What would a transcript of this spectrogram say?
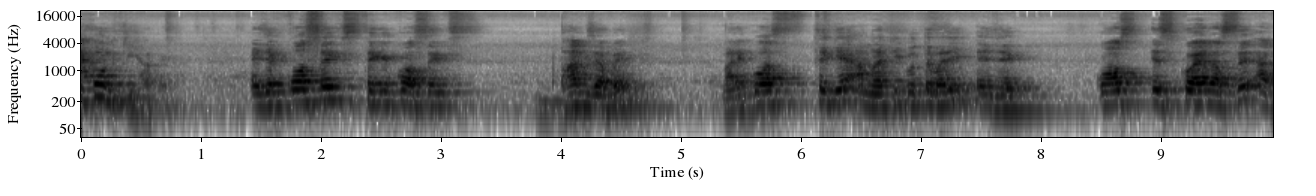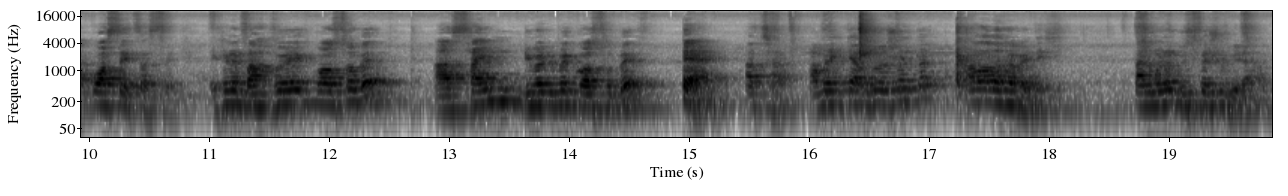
এখন কি হবে? এই যে cos x থেকে cos x ভাগ যাবে মানে কস থেকে আমরা কি করতে পারি? এই যে কস স্কোয়ার আছে আর কস এক্স আছে। এখানে ভাগ হয়ে কস হবে আর সাইন ডিভাইডেড বাই কস হবে ট্যান আচ্ছা আমরা এই ক্যালকুলেশনটা আলাদাভাবে দেখি। তার মানে বুঝতে সুবিধা হয়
